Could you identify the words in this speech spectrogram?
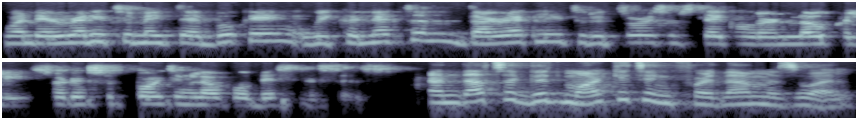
when they're ready to make their booking, we connect them directly to the tourism stakeholder locally. So they're supporting local businesses. And that's a good marketing for them as well.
